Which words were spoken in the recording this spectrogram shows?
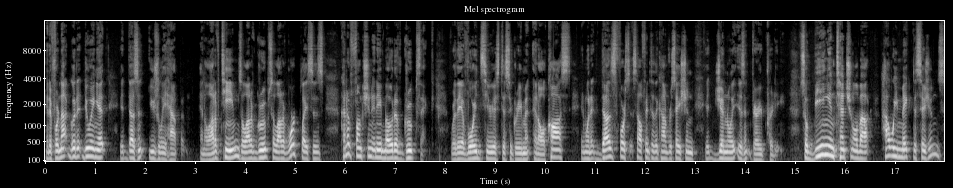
And if we're not good at doing it, it doesn't usually happen. And a lot of teams, a lot of groups, a lot of workplaces kind of function in a mode of groupthink, where they avoid serious disagreement at all costs. And when it does force itself into the conversation, it generally isn't very pretty. So being intentional about how we make decisions,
